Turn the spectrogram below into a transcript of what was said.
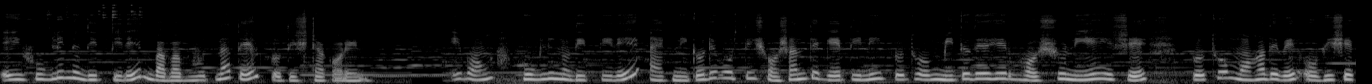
এই হুগলি নদীর তীরে বাবা ভূতনাথের প্রতিষ্ঠা করেন এবং হুগলি নদীর তীরে এক নিকটবর্তী শ্মশান থেকে তিনি প্রথম মৃতদেহের ভস্য নিয়ে এসে প্রথম মহাদেবের অভিষেক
